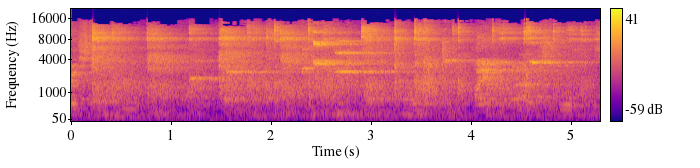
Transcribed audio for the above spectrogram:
返した。はい、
